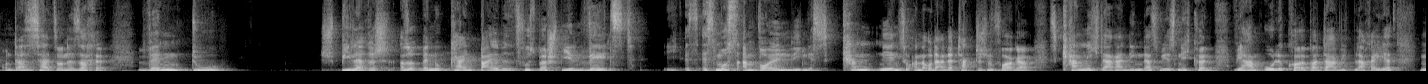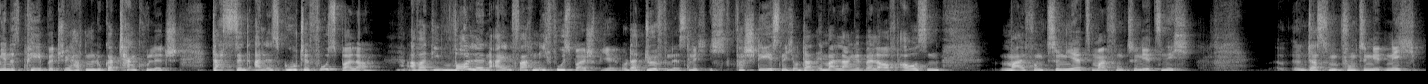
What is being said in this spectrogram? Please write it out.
Und das ist halt so eine Sache. Wenn du spielerisch, also wenn du kein Ballbesitzfußball spielen willst, es, es muss am Wollen liegen. Es kann nirgendwo anders oder an der taktischen Vorgabe. Es kann nicht daran liegen, dass wir es nicht können. Wir haben Ole Kolper, David Blacher, jetzt Mirnes Pepic, wir hatten Luka Tankulic. Das sind alles gute Fußballer. Aber die wollen einfach nicht Fußball spielen oder dürfen es nicht. Ich verstehe es nicht. Und dann immer lange Bälle auf Außen. Mal funktioniert's, mal funktioniert's nicht. Das funktioniert nicht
